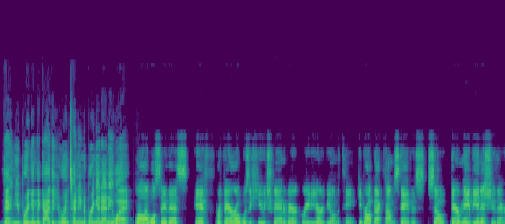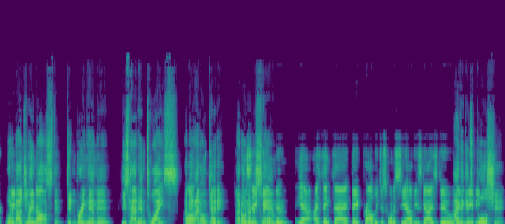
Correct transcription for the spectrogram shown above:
Then you bring in the guy that you were intending to bring in anyway. Well, I will say this. If Rivera was a huge fan of Eric Reid, he to be on the team. He brought back Thomas Davis. So there may be an issue there. What Maybe about Tre not- Boston? Didn't bring him in. He's had him twice. I mean, I don't get I- it. I don't understand. Cam Newton. Yeah, I think that they probably just want to see how these guys do. I They think it's bullshit.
